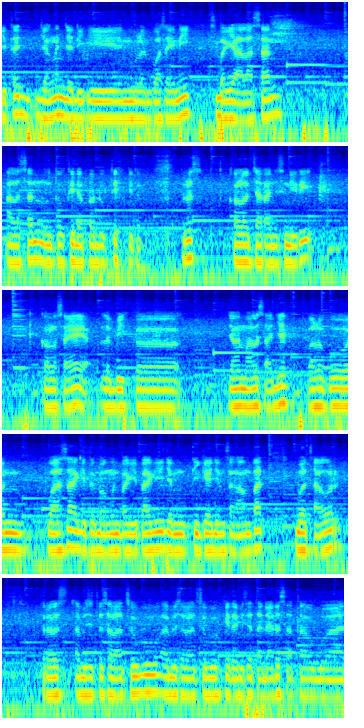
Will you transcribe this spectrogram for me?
kita jangan jadiin bulan puasa ini sebagai alasan alasan untuk tidak produktif gitu. Terus kalau caranya sendiri kalau saya ya lebih ke jangan males aja walaupun puasa gitu bangun pagi-pagi jam 3 jam setengah 4 buat sahur. Terus habis itu sholat subuh habis sholat subuh kita bisa tadarus atau buat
